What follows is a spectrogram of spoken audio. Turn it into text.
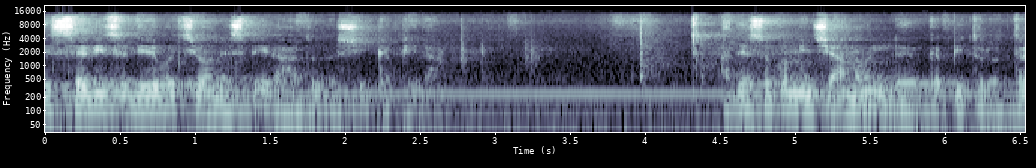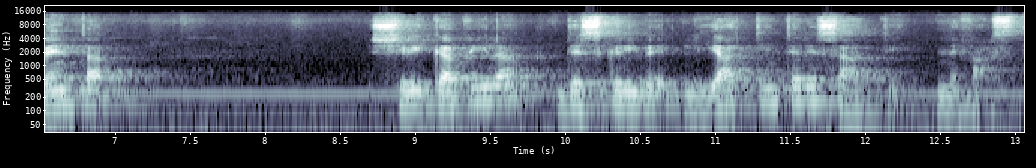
il servizio di devozione spiegato da Shikapila. Adesso cominciamo il capitolo 30. Sri Kapila descrive gli atti interessati nefasti.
